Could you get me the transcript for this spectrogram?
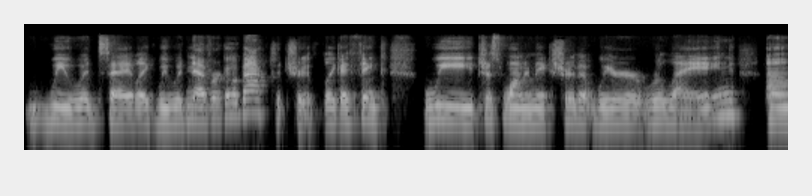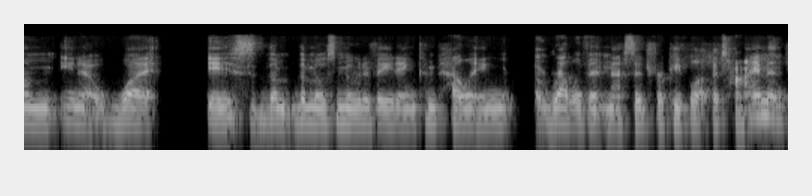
we would say like we would never go back to truth. Like i think we just want to make sure that we're relaying um you know what is the, the most motivating compelling uh, relevant message for people at the time. And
